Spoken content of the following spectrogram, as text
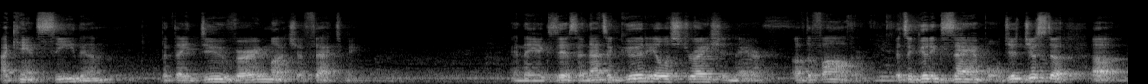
I can't see them, but they do very much affect me. And they exist. And that's a good illustration there of the Father. It's a good example. Just, just a, a,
